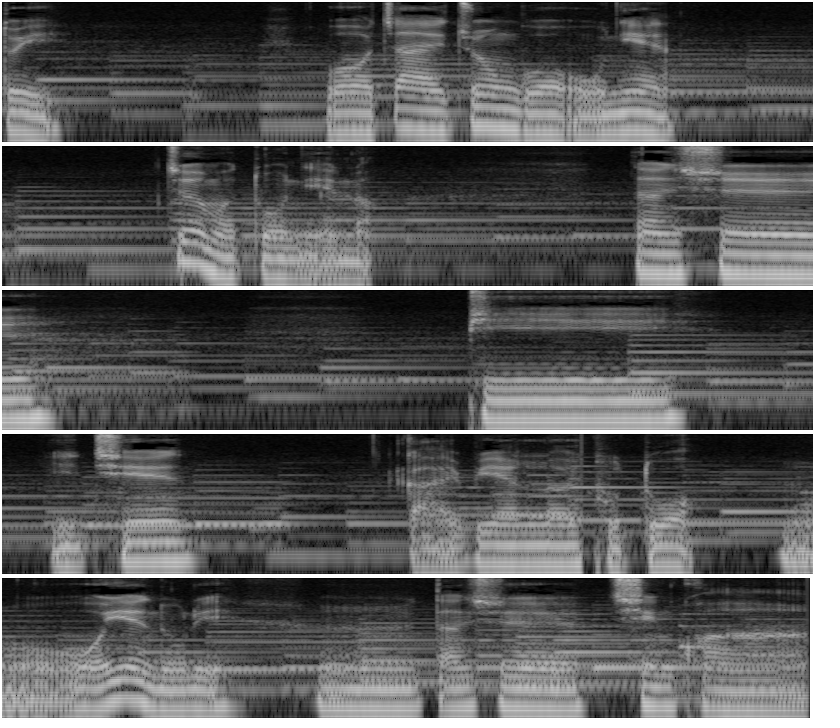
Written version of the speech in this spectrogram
对，我在中国五年，这么多年了，但是比以前。改变了不多，我也努力， 嗯，但是情况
